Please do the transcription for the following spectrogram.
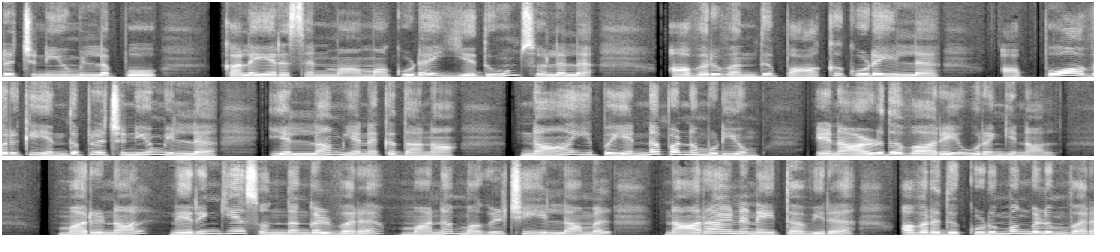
பிரச்சனையும் இல்லப்போ கலையரசன் மாமா கூட எதுவும் சொல்லல. அவரு வந்து பார்க்க கூட இல்ல. அப்போ அவருக்கு எந்த பிரச்சனையும் இல்ல. எல்லாம் எனக்கு தானா. நான் இப்ப என்ன பண்ண முடியும்? என அழுதவாறே உறங்கினாள். மறுநாள் நெருங்கிய சொந்தங்கள் வர மன மகிழ்ச்சி இல்லாமல் நாராயணனைத் தவிர அவரது குடும்பங்களும் வர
